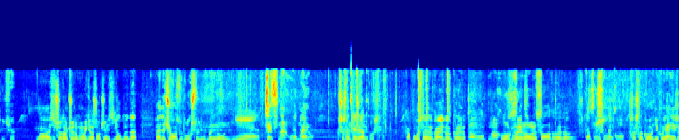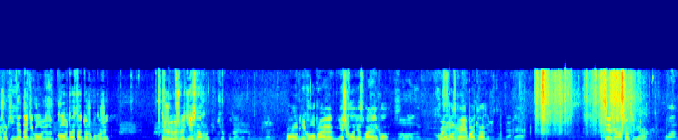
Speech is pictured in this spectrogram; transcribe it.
Ты че? Ну, если что, там, что, на помойке нашел, что-нибудь съел, блядь, да? А это что, у вас тут лук, что ли, маринованный? Нет, Цыц нахуй, Это- мое. Шашлыки это же? капуста. Капуста это какая-то, какая-то- Это лук нахуй. лук маринованный, салат, это, С капустой. Шашлыков. нахуй. шашлыков, нихуя не шашлыки нет. Дайте голубь, голубь, давай, кстати, тоже покушай. Ты же любишь, блядь, есть нахуй. Че, куда они там убежали? Вон, Никола, правильно? Есть холодец, правильно, Никола? ну, Хули мозга ебать нахуй. Ждут, да? Да. Селька, на, сок тебе нахуй. Вон.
